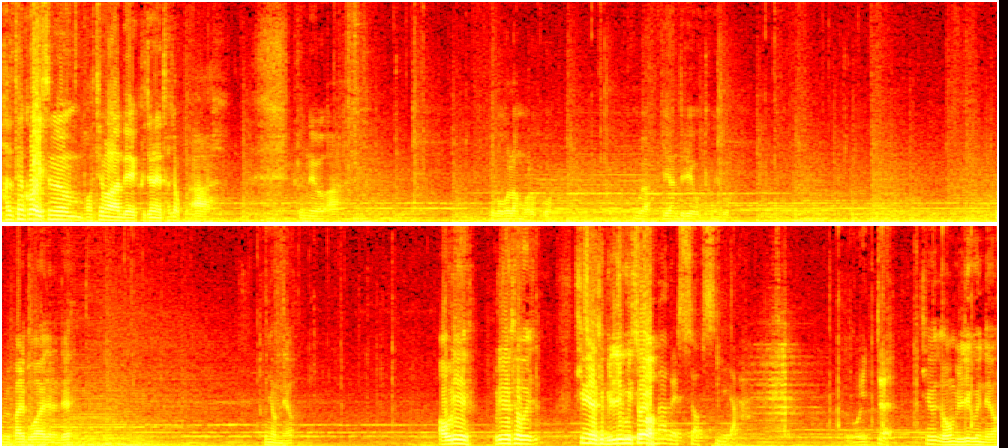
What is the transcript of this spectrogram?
하드 탱커가 있으면 버틸만 한데, 그 전에 터졌고. 아. 그렇네요. 아. 먹으려면 멀었고. 뭐야, 리안드리의 고통이고. 돈을 빨리 모아야 되는데. 돈이 없네요. 아, 우리, 우리 이렇게, 팀이 이렇게 밀리고 있어. 막을 수 없습니다. 하고 있다. 팀이 너무 밀리고 있네요.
